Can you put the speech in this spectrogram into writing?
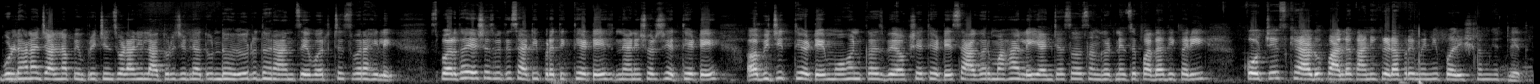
बुलढाणा जालना पिंपरी चिंचवड आणि लातूर जिल्ह्यातून धनुर्धरांचे वर्चस्व राहिले. स्पर्धा यशस्वीतेसाठी प्रतीक थेटे ज्ञानेश्वर थेटे अभिजित थेटे मोहन कसबे अक्षय थेटे सागर महाले यांच्यासह संघटनेचे पदाधिकारी कोचेस खेळाडू पालक आणि क्रीडाप्रेमींनी परिश्रम घेतलेत.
